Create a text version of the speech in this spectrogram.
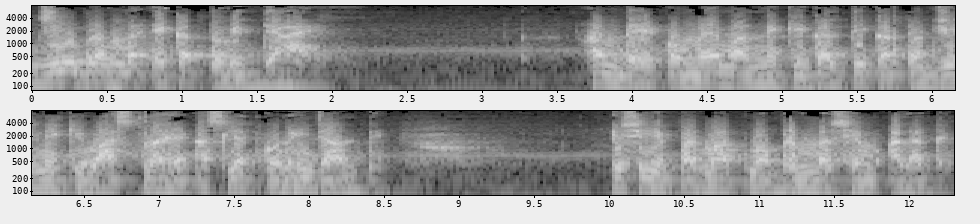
जीव ब्रह्म एकत्व विद्या है। हम देह को मैं मानने की गलती करते और जीने की वासना है, असलियत को नहीं जानते। इसलिए परमात्मा ब्रह्म से हम अलग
